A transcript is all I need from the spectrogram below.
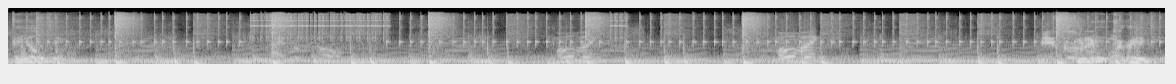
Building. I will go. Moving. Moving. Vehicle Unit report. ready.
